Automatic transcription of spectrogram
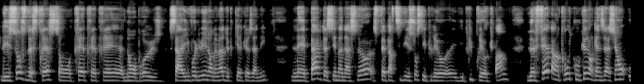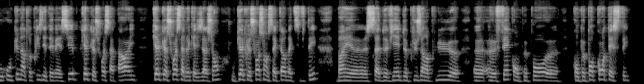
les sources de stress sont très, très, très nombreuses. Ça a évolué énormément depuis quelques années. L'impact de ces menaces-là fait partie des sources les plus, préoccupantes. Le fait, entre autres, qu'aucune organisation ou aucune entreprise n'est invincible, quelle que soit sa taille, quelle que soit sa localisation ou quel que soit son secteur d'activité, ben euh, ça devient de plus en plus euh, euh, un fait qu'on peut pas qu'on peut pas contester.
